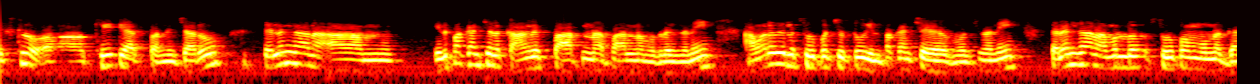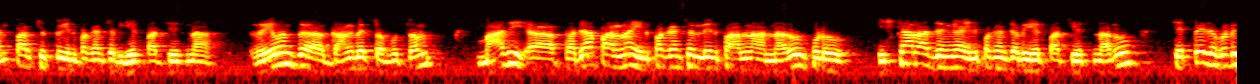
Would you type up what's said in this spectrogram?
ఎక్స్లో కేటీఆర్ స్పందించారు. తెలంగాణ ఇనుప కంచెల కాంగ్రెస్ పాలన పాలన మొదలైందని అమరవీరుల స్థూపం చుట్టూ ఇనుప కంచె వచ్చిందని తెలంగాణ అమరులో స్థూపం ఉన్న గన్ పార్క్ చుట్టూ ఇనుప కంచెలు ఏర్పాటు చేసిన రేవంత్ కాంగ్రెస్ ప్రభుత్వం మాది ప్రజాపాలన ఇనుపకంచెలు లేని పాలన అన్నారు. ఇప్పుడు ఇష్టారాజ్యంగా ఇనుపకంచెలు ఏర్పాటు చేస్తున్నారు. చెప్పేది ఒకటి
